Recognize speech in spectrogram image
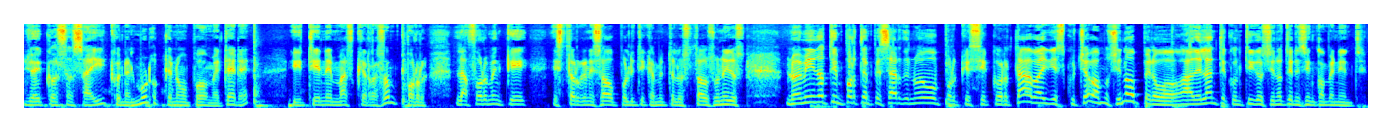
yo hay cosas ahí con el muro que no me puedo meter, ¿eh? Y tiene más que razón por la forma en que está organizado políticamente los Estados Unidos. Noemí, no te importa empezar de nuevo porque se cortaba y escuchábamos, si no, pero adelante contigo si no tienes inconveniente.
